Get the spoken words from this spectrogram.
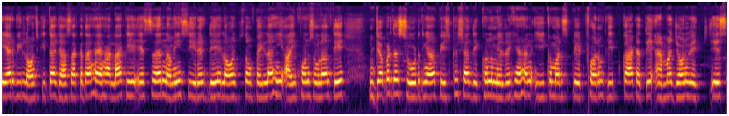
에ਅਰ ਵੀ ਲਾਂਚ ਕੀਤਾ ਜਾ ਸਕਦਾ ਹੈ। ਹਾਲਾਂਕਿ ਇਸ ਨਵੀਂ ਸੀਰੀਜ਼ ਦੇ ਲਾਂਚ ਤੋਂ ਪਹਿਲਾਂ ਹੀ ਆਈਫੋਨ 16 ਤੇ ਜ਼ਬਰਦਸਤ ਛੋਟ ਦੀਆਂ ਪੇਸ਼ਕਸ਼ਾਂ ਦੇਖਣ ਨੂੰ ਮਿਲ ਰਹੀਆਂ ਹਨ। ਈ-ਕਮਰਸ ਪਲੇਟਫਾਰਮ ਫਲਿੱਪਕਾਰਟ ਅਤੇ Amazon ਵਿੱਚ ਇਸ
